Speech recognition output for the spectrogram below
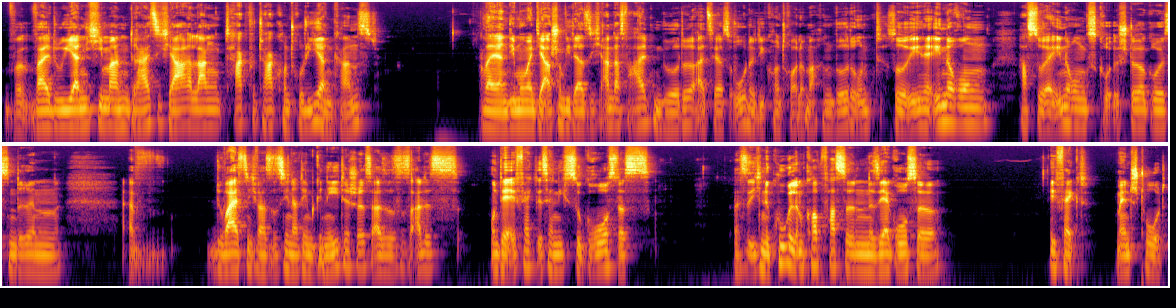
weil du ja nicht jemanden 30 Jahre lang Tag für Tag kontrollieren kannst, weil er in dem Moment ja auch schon wieder sich anders verhalten würde, als er es ohne die Kontrolle machen würde. Und so in Erinnerungen hast du Erinnerungsstörgrößen drin. Äh, du weißt nicht, was es je nachdem genetisch ist. Also es ist alles, und der Effekt ist ja nicht so groß, dass, dass ich eine Kugel im Kopf hast, eine sehr große Effekt. Mensch tot.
